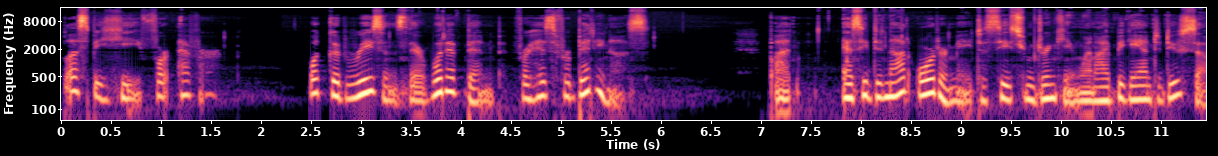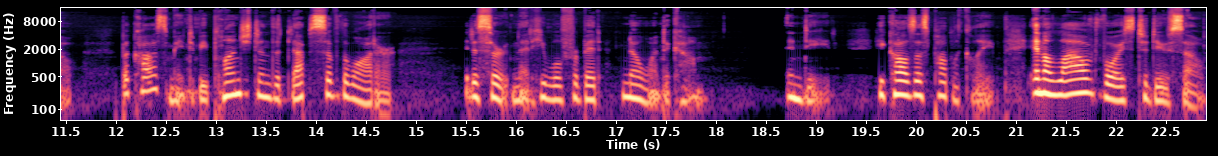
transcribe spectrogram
Blessed be he forever what good reasons there would have been for his forbidding us. But as he did not order me to cease from drinking when I began to do so, but caused me to be plunged in the depths of the water, it is certain that he will forbid no one to come. Indeed, he calls us publicly, in a loud voice, to do so.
